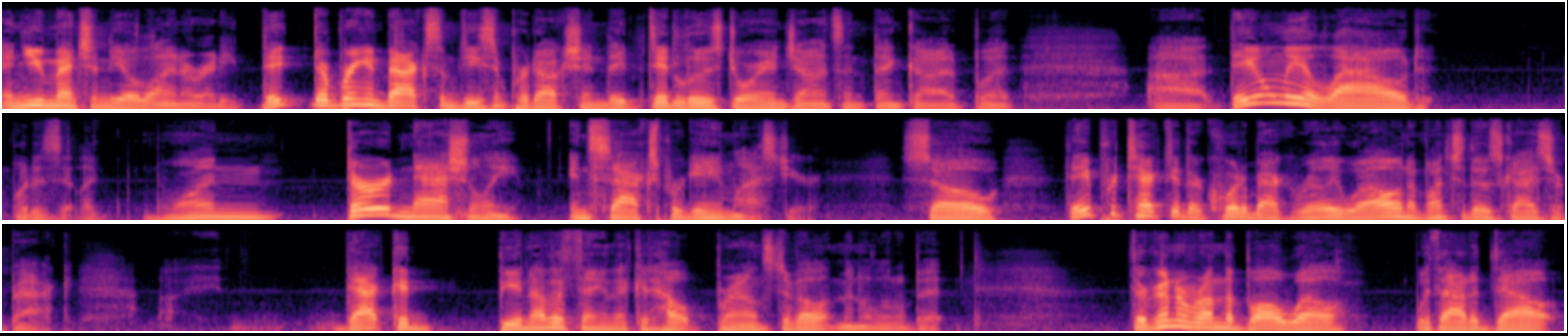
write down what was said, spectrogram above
and you mentioned the O line already. They they're bringing back some decent production. They did lose Dorian Johnson, thank God, but uh, they only allowed what is it like one third nationally in sacks per game last year. So they protected their quarterback really well, and a bunch of those guys are back. That could be another thing that could help Browne's development a little bit. They're going to run the ball well, without a doubt.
